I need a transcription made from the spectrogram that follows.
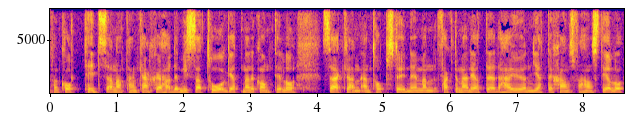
för en kort tid sedan att han kanske hade missat tåget när det kom till att säkra en, en toppstyrning. Men faktum är det att det, det, här är ju en jättechans för hans del och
